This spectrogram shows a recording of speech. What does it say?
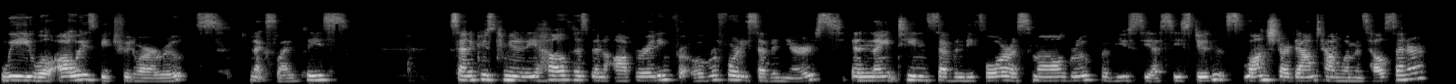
We will always be true to our roots. Next slide, please. Santa Cruz Community Health has been operating for over 47 years. In 1974, a small group of UCSC students launched our Downtown Women's Health Center.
